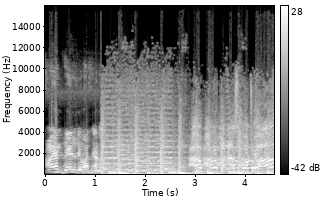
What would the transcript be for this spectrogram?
આ એને બેન લેવા હેડો. આ મારો બનાસ કોઠો આ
